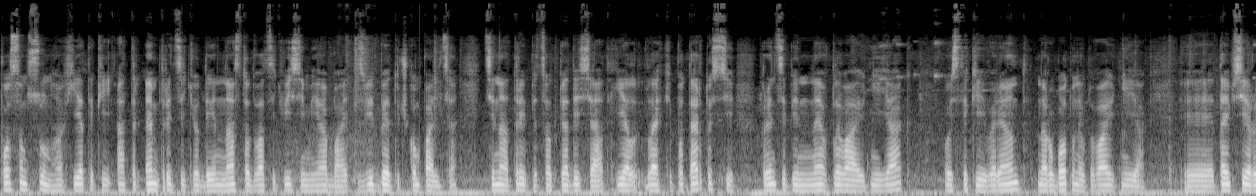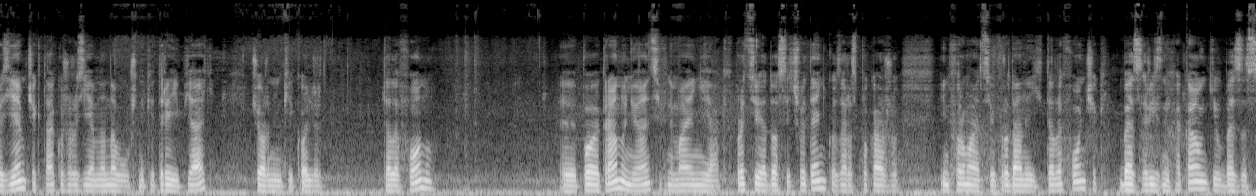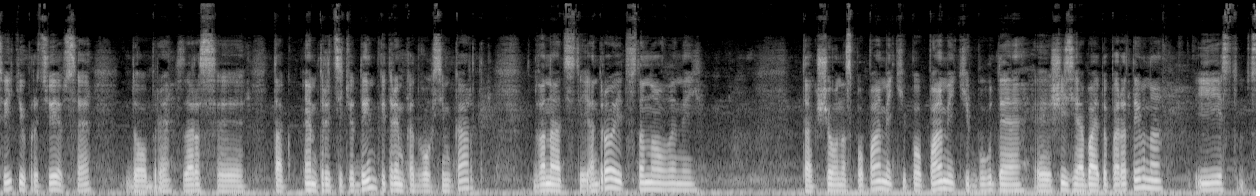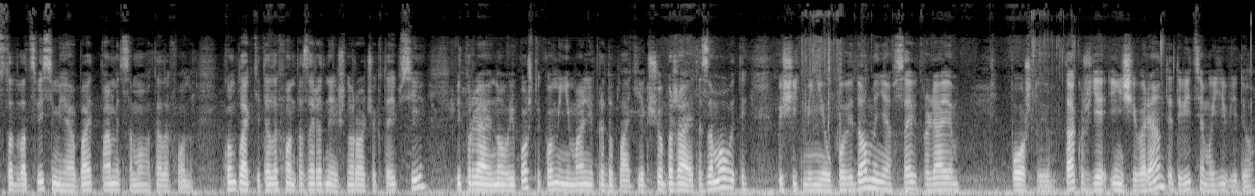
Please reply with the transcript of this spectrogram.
По Samsung є такий М31 на 128 ГБ з відбиточком пальця. Ціна 3550. Є легкі потертості, в принципі, не впливають ніяк. Ось такий варіант на роботу не впливають ніяк. Е, Type-C роз'ємчик, також роз'єм на навушники 3,5, чорненький колір телефону. Е, По екрану нюансів немає ніяких. Працює досить швиденько. Зараз покажу інформацію про даний телефончик. Без різних аккаунтів, без засвітів. Працює все добре. Зараз е, так, М31, підтримка двох сім-карт, 12 Android встановлений. Так, що у нас по пам'яті? По пам'яті буде е, 6 ГБ оперативна і 128 ГБ пам'ять самого телефону. В комплекті телефон та зарядний шнурочок Type-C. Відправляю новою поштою по мінімальній предоплаті. Якщо бажаєте замовити, пишіть мені у повідомлення, все відправляємо поштою. Також є інші варіанти. Дивіться мої відео.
